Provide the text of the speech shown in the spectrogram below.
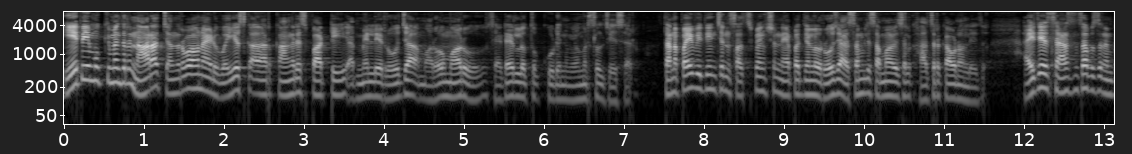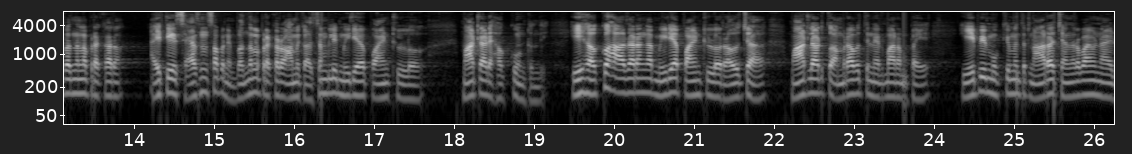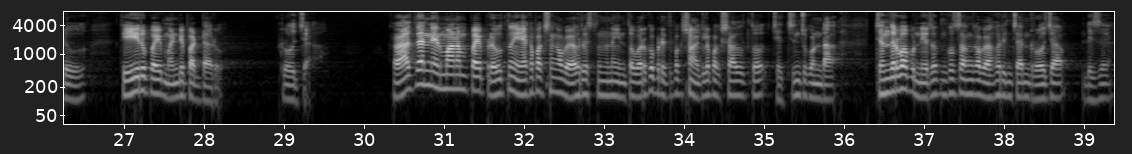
AP ముఖ్యమంత్రి Nara Chandrababu Naidu YSR Congress party MLA Roja మరోమారు సెటైర్లతో కూడిన విమర్శలు చేశారు. తనపై విధించిన సస్పెన్షన్ నేపథ్యంలో రోజా అసెంబ్లీ సమావేశాలకు హాజరు కావడం లేదు. అయితే శాసనసభ నిబంధనల ప్రకారం అయితే శాసనసభ నిబంధనల ప్రకారం ఆమెకు అసెంబ్లీ మీడియా పాయింట్లలో మాట్లాడే హక్కు ఉంటుంది. ఈ హక్కు ఆధారంగా మీడియా పాయింట్లలో రోజా మాట్లాడుతూ అమరావతి నిర్మాణంపై ఏపీ ముఖ్యమంత్రి నారా చంద్రబాబు నాయుడు తీరుపై మండిపడ్డారు రోజా. రాజధాని నిర్మాణంపై ప్రభుత్వం ఏకపక్షంగా వ్యవహరిస్తుందని ఇంతవరకు ప్రతిపక్షం అఖిలపక్షాలతో చర్చించకుండా చంద్రబాబు నిరంకుశంగా వ్యవహరించారని రోజా డిజై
